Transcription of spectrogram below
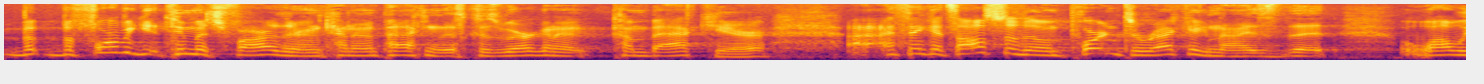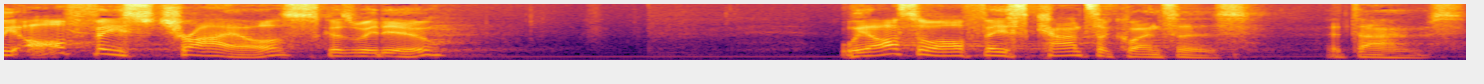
but before we get too much farther in kind of unpacking this, because we are going to come back here, I think it's also, though, important to recognize that while we all face trials, because we do, we also all face consequences at times.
